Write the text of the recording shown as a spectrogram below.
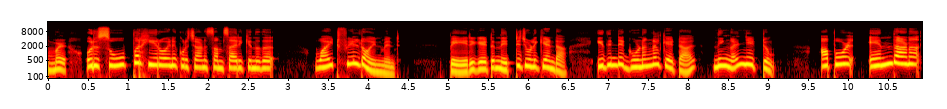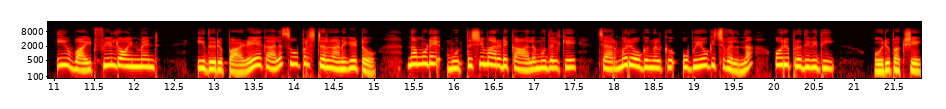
നമ്മൾ ഒരു സൂപ്പർ ഹീറോയിനെക്കുറിച്ചാണ് സംസാരിക്കുന്നത്. വൈറ്റ് ഫീൽഡ് ഓയിൻമെന്റ്. പേര് കേട്ട് നെറ്റി ചുളിക്കേണ്ട. ഇതിന്റെ ഗുണങ്ങൾ കേട്ടാൽ നിങ്ങൾ ഞെട്ടും. അപ്പോൾ എന്താണ് ഈ വൈറ്റ് ഫീൽഡ് ഓയിൻമെന്റ്? ഇതൊരു പഴയകാല സ്റ്റാറാണ് കേട്ടോ. നമ്മുടെ മുത്തശ്ശിമാരുടെ കാലം മുതൽക്കേ ചർമ്മരോഗങ്ങൾക്ക് ഉപയോഗിച്ചു വരുന്ന ഒരു പ്രതിവിധി. ഒരുപക്ഷേ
